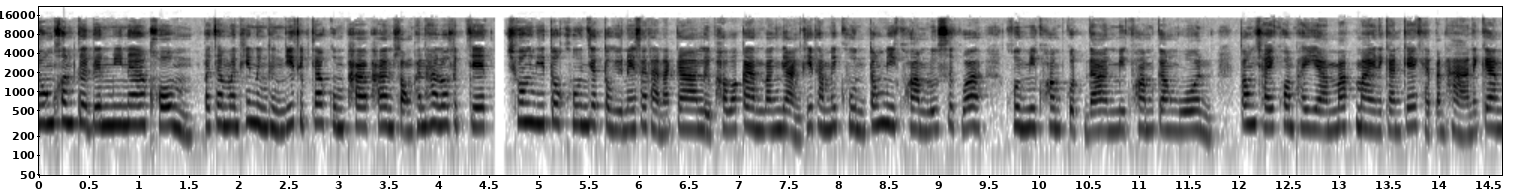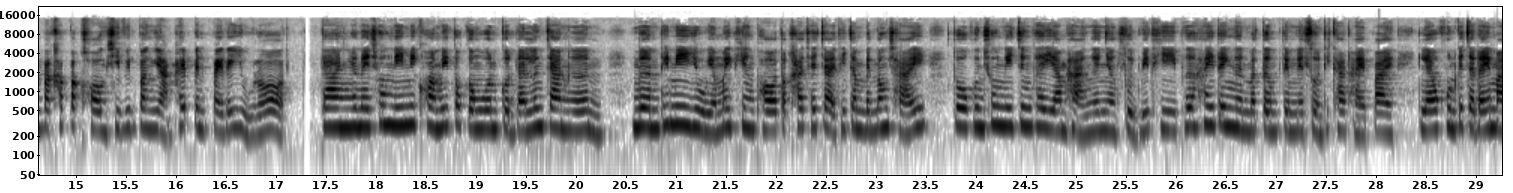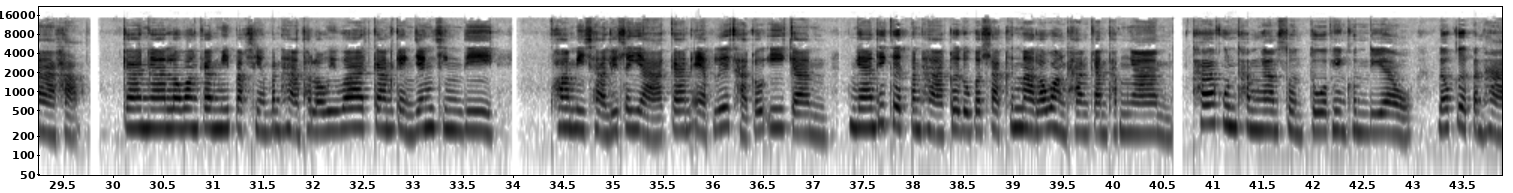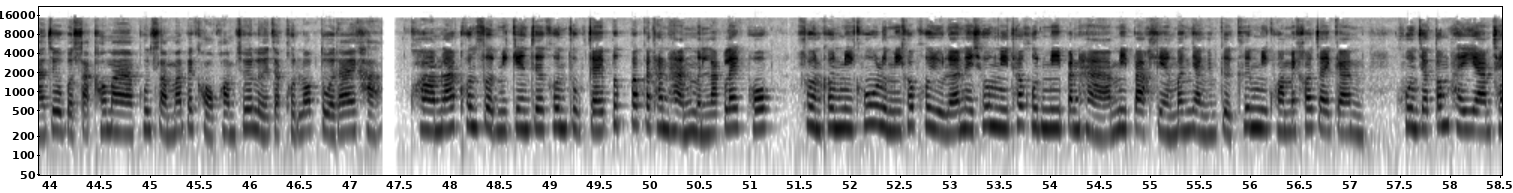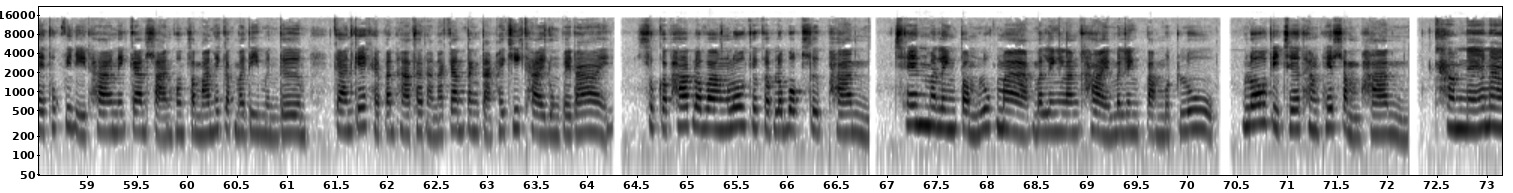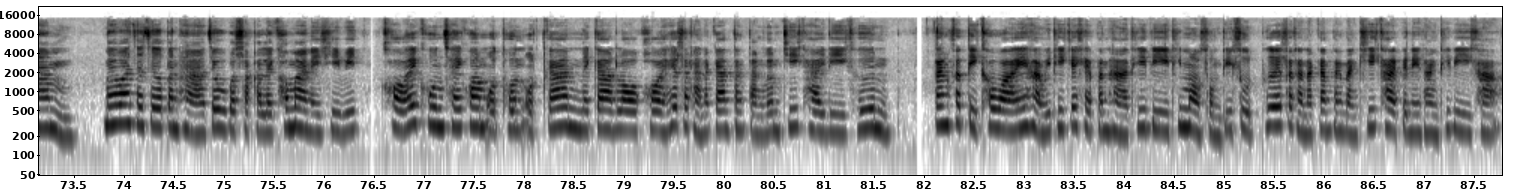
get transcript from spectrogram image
ดวงคนเกิดเดือนมีนาคม ประจำวันที่1-29 กุมภาพันธ์ 2517 ช่วงนี้ตัวคุณจะตกอยู่ในสถานการณ์หรือภาวะการบางอย่างที่ทำให้คุณต้องมีความรู้สึกว่าคุณมีความกดดัน มีความกังวล ต้องใช้ความพยายามมากมายในการแก้ไขปัญหาในการประคับประคองชีวิตบางอย่างให้เป็นไปได้อยู่รอดการเงินในช่วงนี้มีความวิตกกังวลกดดันเรื่องการเงิน เงินที่มีอยู่ยังไม่เพียงพอต่อค่าใช้จ่ายที่จำเป็นต้องใช้ ตัวคุณช่วงนี้จึงพยายามหาเงินอย่างสุดวิธี เพื่อให้ได้เงินมาเติมเต็มในส่วนที่ขาดหายไป แล้วคุณก็จะได้มาค่ะ การงานระวังการมีปากเสียงปัญหาทะเลาะวิวาท การแข่งแย่งชิงดี ความอิจฉาริษยา การแอบเลื่อยขาเก้าอี้กัน งานที่เกิดปัญหาเกิดอุปสรรคขึ้นมาระหว่างทางการทำงาน ถ้าคุณทำงานส่วนตัวเพียงคนเดียว แล้วเกิดปัญหาเจออุปสรรคเข้ามา คุณสามารถไปขอความช่วยเหลือจากคนรอบตัวได้ค่ะ ความรักคนโสดมีเกณฑ์เจอคนถูกใจปุ๊บปั๊บกระทันหันเหมือนรักแรกพบ ส่วนคนมีคู่หรือมีครอบครัวอยู่แล้วในช่วงนี้ ถ้าคุณมีปัญหามีปากเสียงบางอย่างกันเกิดขึ้น มีความไม่เข้าใจกัน คุณจะต้องพยายามใช้ทุกวิถีทางในการสารความสัมพันธ์ให้กลับมาดีเหมือนเดิม การแก้ไขปัญหาสถานการณ์ต่าง ๆ ให้คลี่คลายลงไปได้ สุขภาพระวังโรคเกี่ยวกับระบบสืบพันธุ์ เช่น มะเร็งต่อมลูกหมาก มะเร็งรังไข่ มะเร็งปากมดลูก โรคติดเชื้อทางเพศสัมพันธ์คำแนะนำ ไม่ว่าจะเจอปัญหาเจออุปสรรคอะไรเข้ามาในชีวิต ขอให้คุณใช้ความอดทนอดกลั้น ในการรอคอยให้สถานการณ์ต่างๆ เริ่มคลี่คลายดีขึ้น ตั้งสติเข้าไว้หาวิธีแก้ไขปัญหาที่ดีที่เหมาะสมที่สุดเพื่อให้สถานการณ์ต่างๆคลี่คลายไปในทางที่ดีค่ะ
